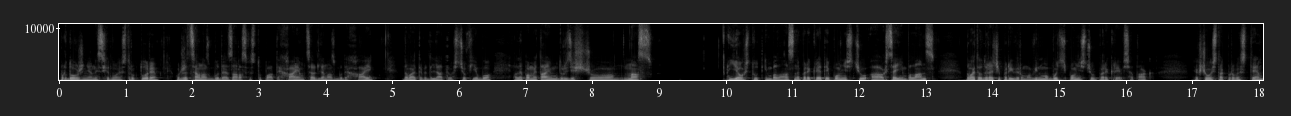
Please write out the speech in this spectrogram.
продовження несхідної структури. Отже, це у нас буде зараз виступати хаєм. Це для нас буде хай. Давайте виділяти ось цю фібу. Але пам'ятаємо, друзі, що в нас є ось тут імбаланс не перекритий повністю, а ось цей імбаланс Давайте, до речі, перевіримо. Він, мабуть, повністю перекрився, так? Якщо ось так провести,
